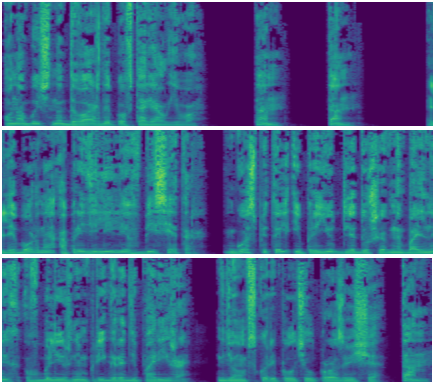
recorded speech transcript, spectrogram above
он обычно дважды повторял его. «Тан, Тан». Либорна определили в Бесетер, госпиталь и приют для душевнобольных в ближнем пригороде Парижа, где он вскоре получил прозвище «Тан».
